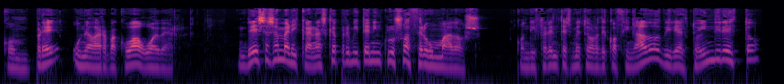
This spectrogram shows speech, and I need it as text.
compré una barbacoa Weber, de esas americanas que permiten incluso hacer ahumados, con diferentes métodos de cocinado, directo e indirecto,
